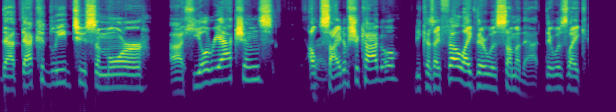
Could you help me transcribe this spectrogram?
that that could lead to some more uh, heel reactions outside right. of Chicago because I felt like there was some of that. There was like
